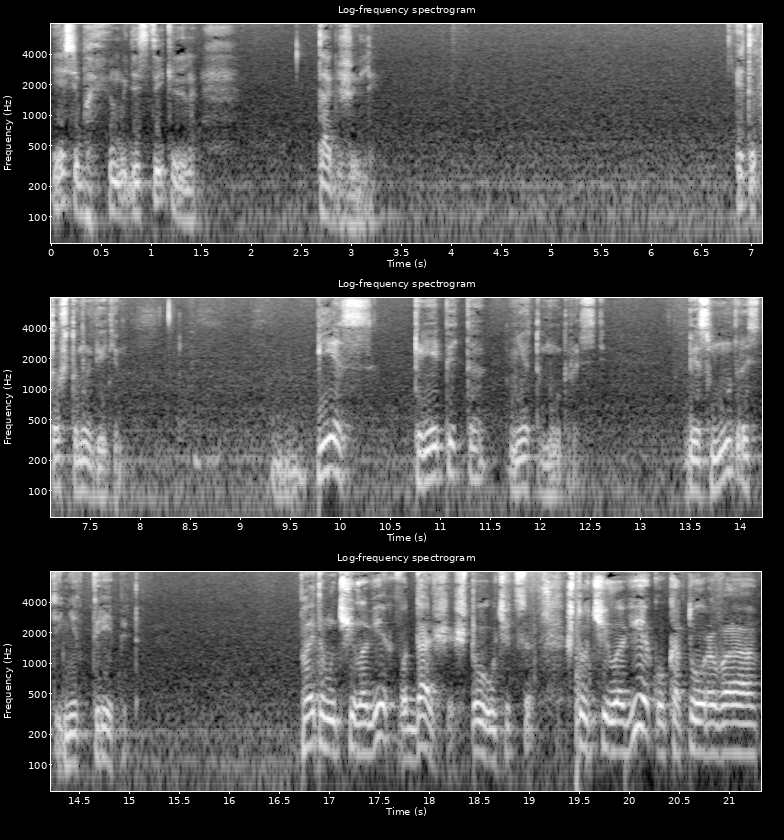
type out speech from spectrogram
Если бы мы действительно так жили. Это то, что мы видим. Без трепета нет мудрости. Без мудрости нет трепета. Поэтому человек, вот дальше, что учится, что человек, у которого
